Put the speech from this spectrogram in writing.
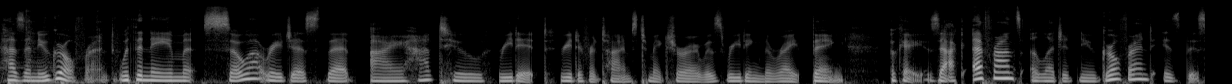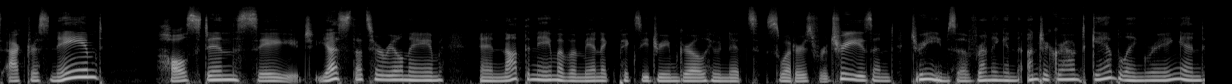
has a new girlfriend with a name so outrageous that I had to read it three different times to make sure I was reading the right thing. Okay, Zac Efron's alleged new girlfriend is this actress named Halston Sage. Yes, that's her real name, and not the name of a manic pixie dream girl who knits sweaters for trees and dreams of running an underground gambling ring and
